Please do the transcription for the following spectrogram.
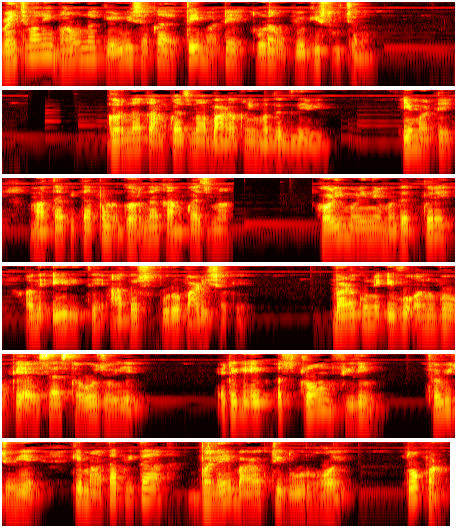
વહેંચવાની ભાવના કેળવી શકાય તે માટે થોડા ઉપયોગી સૂચનો. ઘરના કામકાજમાં બાળકની મદદ લેવી. એ માટે માતા પિતા પણ ઘરના કામકાજમાં હળીમળીને મદદ કરે અને એ રીતે આદર્શ પૂરો પાડી શકે. બાળકોને એવો અનુભવ કે અહેસાસ થવો જોઈએ. એટલે કે એક સ્ટ્રોંગ ફિલિંગ થવી જોઈએ કે માતા પિતા ભલે બાળકથી દૂર હોય, તો પણ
